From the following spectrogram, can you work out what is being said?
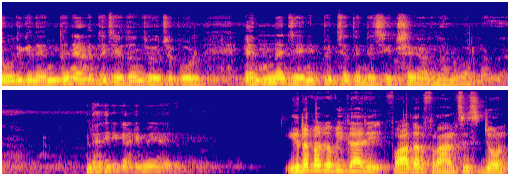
ചോദിക്കുന്നത് എന്തിനാണ് ഇത് ചെയ്തതെന്ന് ചോദിച്ചപ്പോൾ എന്നെ ജനിപ്പിച്ചതിന്റെ ശിക്ഷയാണെന്നാണ് പറഞ്ഞത്. ലഹരിക്ക് അടിമയായിരുന്നു. ഇടവക വികാരി ഫാദർ ഫ്രാൻസിസ് ജോൺ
